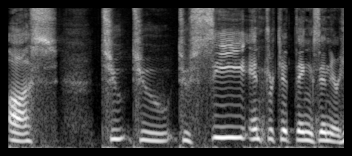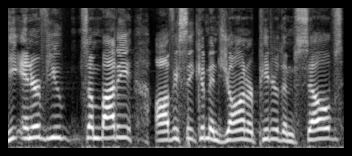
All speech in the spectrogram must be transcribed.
us to, to, to see intricate things in here. He interviewed somebody, obviously, it could have been John or Peter themselves,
